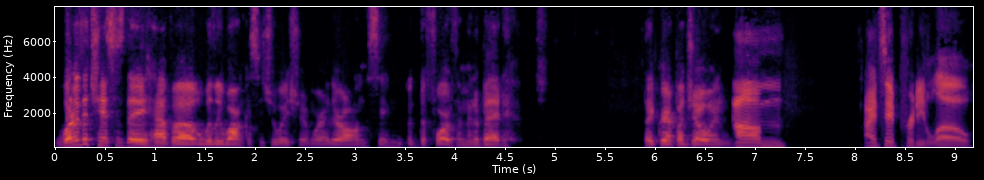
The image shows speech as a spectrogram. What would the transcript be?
What are the chances they have a Willy Wonka situation where they're all in the same, the four of them in a bed, like Grandpa Joe and Um, I'd say pretty low.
